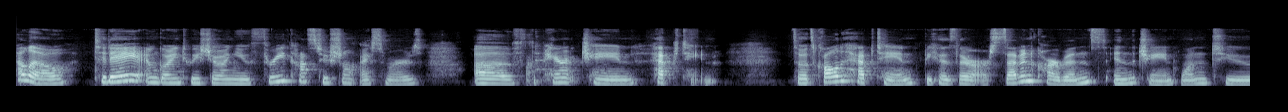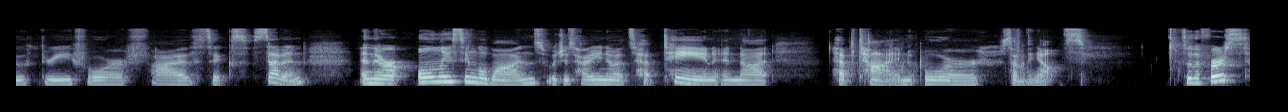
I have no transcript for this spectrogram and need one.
Hello, today I'm going to be showing you three constitutional isomers of the parent chain heptane. So it's called heptane because there are seven carbons in the chain, one, two, three, four, five, six, seven, and there are only single bonds, which is how you know it's heptane and not heptine or something else. So the first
